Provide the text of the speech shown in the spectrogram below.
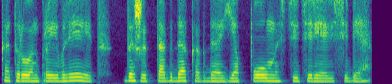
которую он проявляет даже тогда, когда я полностью теряю себя.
